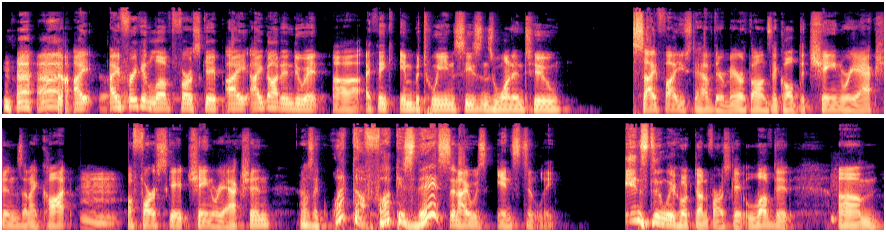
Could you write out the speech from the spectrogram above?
No, I I freaking loved Farscape. I I got into it. Uh, I think in between seasons one and two, Sci-Fi used to have their marathons. They called the chain reactions, and I caught Mm. a Farscape chain reaction. And I was like, "What the fuck is this?" And I was instantly, instantly hooked on Farscape. Loved it. Um,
